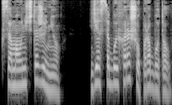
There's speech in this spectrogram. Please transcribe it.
к самоуничтожению, я с собой хорошо поработал,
